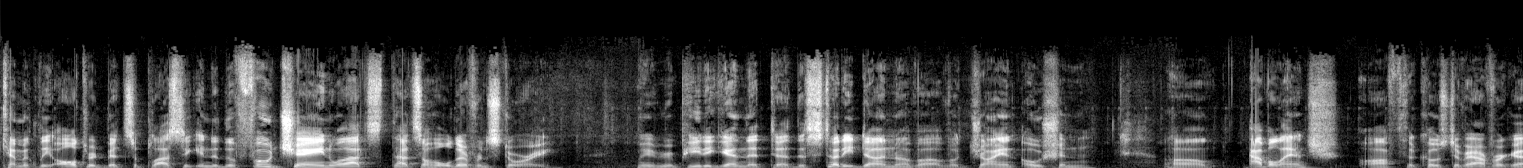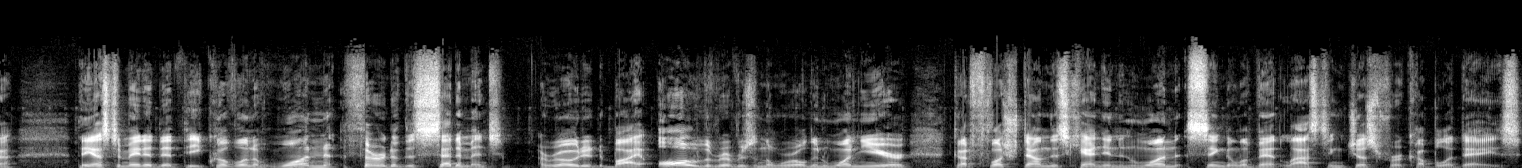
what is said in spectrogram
chemically altered bits of plastic into the food chain, well, that's that's a whole different story. We repeat again that uh, the study done of a, of a giant ocean uh, avalanche off the coast of Africa, they estimated that the equivalent of one third of the sediment eroded by all of the rivers in the world in one year got flushed down this canyon in one single event lasting just for a couple of days,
